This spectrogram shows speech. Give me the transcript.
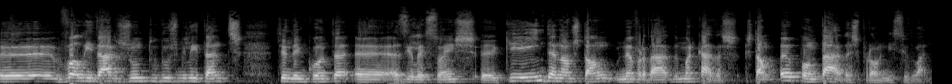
uh, validar junto dos militantes, tendo em conta uh, as eleições uh, que ainda não estão, na verdade, marcadas. Estão apontadas para o início do ano.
